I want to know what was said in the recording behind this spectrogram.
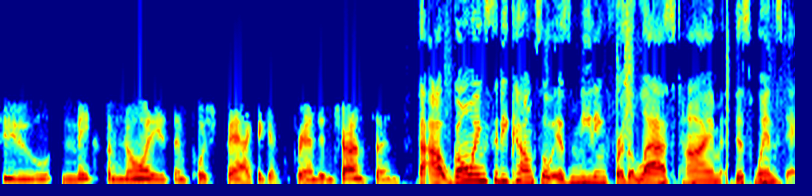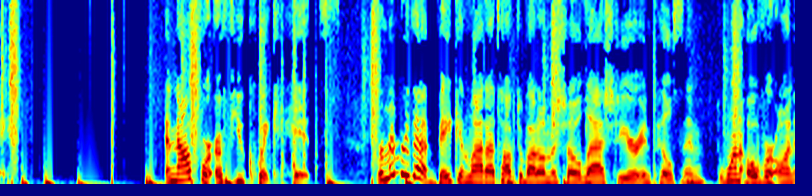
to make some noise and push back against Brandon Johnson. The outgoing city council is meeting for the last time this Wednesday. And now for a few quick hits. Remember that vacant lot I talked about on the show last year in Pilsen? The one over on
